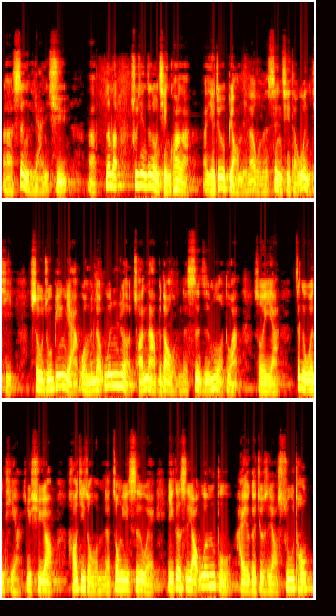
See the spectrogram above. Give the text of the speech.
啊肾阳虚啊。那么出现这种情况，啊也就表明了我们肾气的问题。手足冰凉，我们的温热传达不到我们的四肢末端，所以啊，这个问题啊，就需要好几种我们的中医思维，一个是要温补，还有一个就是要疏通，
